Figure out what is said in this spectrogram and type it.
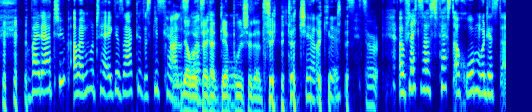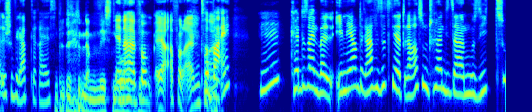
Weil der Typ aber im Hotel gesagt hat, es gibt keine Alles ja, aber vielleicht hat der. Bullshit erzählt. Ja, okay. Aber vielleicht ist das Fest auch rum und jetzt sind alle schon wieder abgereist. Am nächsten Ja, innerhalb vom, ja, von einem Tag. Wobei, hm, könnte sein, weil Elea und Ravi sitzen ja draußen und hören dieser Musik zu,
